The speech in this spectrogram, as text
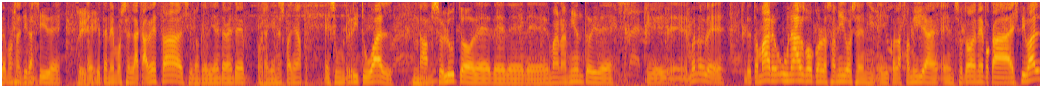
vamos a decir así, de, Sí, eh, sí. que tenemos en la cabeza, sino que evidentemente, pues aquí en España es un ritual absoluto de, de- de- de hermanamiento y de, bueno, de, tomar un algo con los amigos en- y con la familia, en, sobre todo en época estival,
